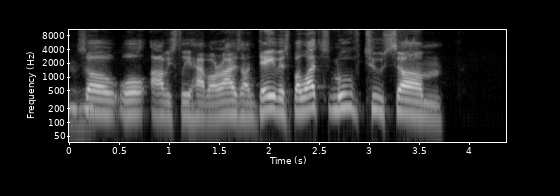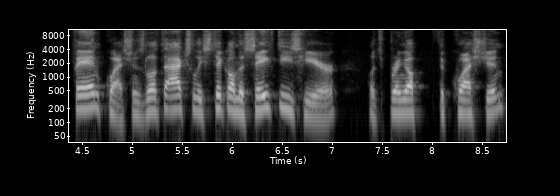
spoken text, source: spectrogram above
mm-hmm. so we'll obviously have our eyes on Davis. But let's move to some fan questions. Let's actually stick on the safeties here. Let's bring up the question.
